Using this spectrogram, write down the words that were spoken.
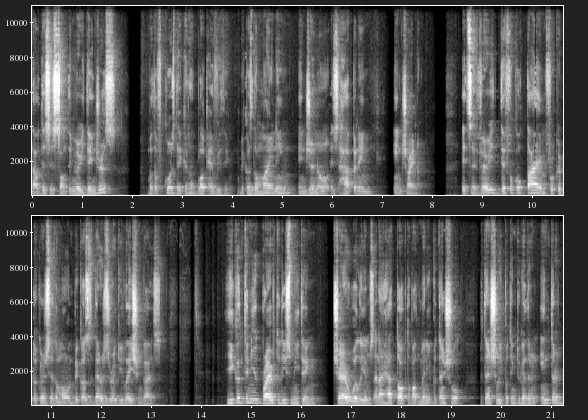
Now, this is something very dangerous, but of course, they cannot block everything because the mining in general is happening in China. It's a very difficult time for cryptocurrency at the moment because there is regulation, guys. He continued prior to this meeting, Chair Williams and I had talked about many potential potentially putting together an inter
